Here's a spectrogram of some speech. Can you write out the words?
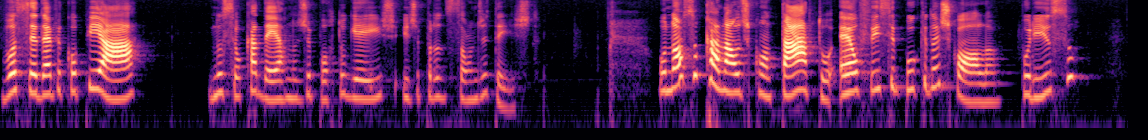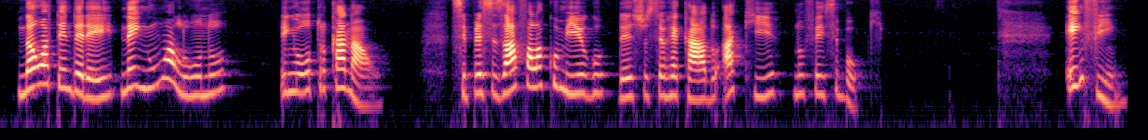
você deve copiar no seu caderno de português e de produção de texto. O nosso canal de contato é o Facebook da escola, por isso, não atenderei nenhum aluno em outro canal. Se precisar falar comigo, deixe o seu recado aqui no Facebook. Enfim,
